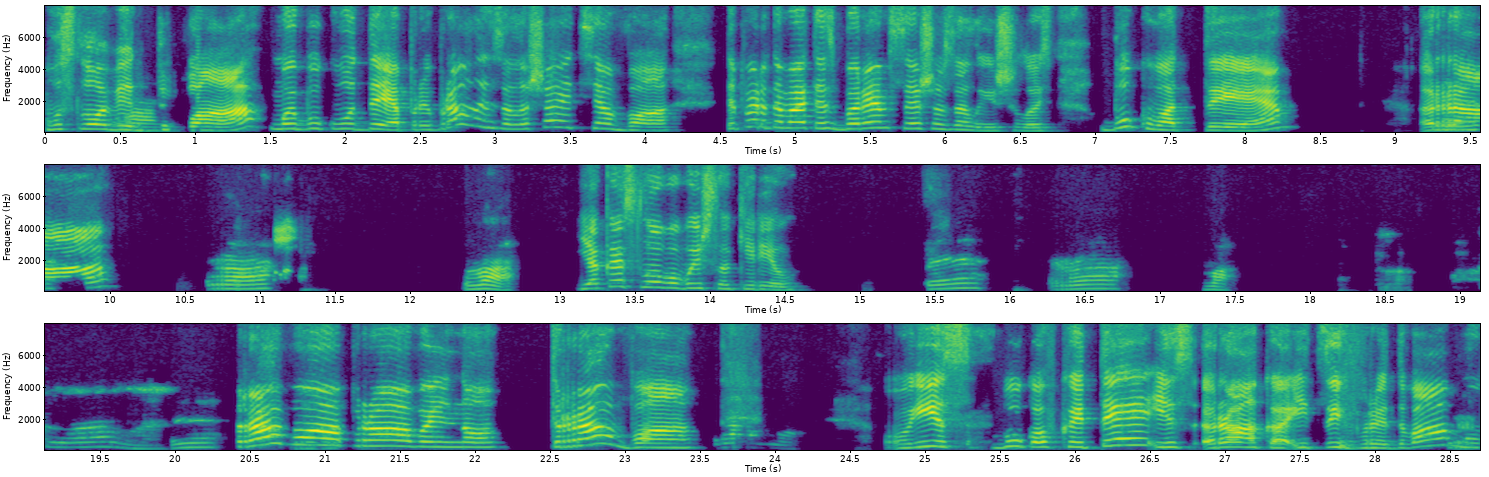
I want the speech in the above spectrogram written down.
У слові Ва. два ми букву Д прибрали, залишається ва. Тепер давайте зберемо все, що залишилось. Буква Т, ра. Ра. Ва. Яке слово вийшло, Кирил? П. Ра. Ва. П. Трава, правильно. Трава. Із буковки Т, із рака і цифри 2 ми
